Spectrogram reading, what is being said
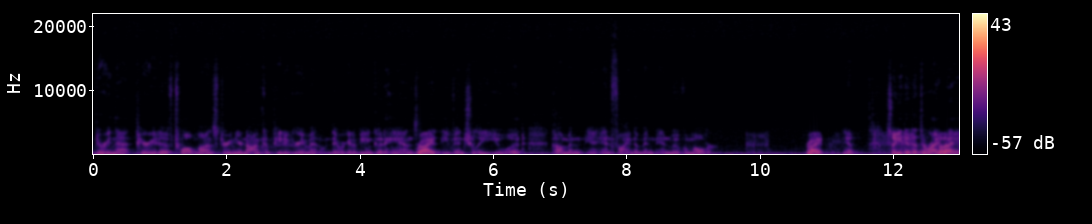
during that period of 12 months during your non-compete agreement, they were going to be in good hands. and Right. eventually, you would come and and find them and, and move them over. Right. Yep. So you did it the right So way.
